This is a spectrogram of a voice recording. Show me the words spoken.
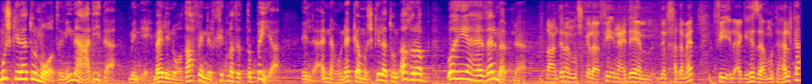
مشكلات المواطنين عديدة من إهمال وضعف للخدمة الطبية إلا أن هناك مشكلة أغرب وهي هذا المبنى. عندنا المشكلة في انعدام للخدمات في الأجهزة متهالكة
